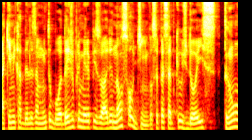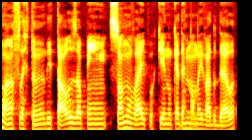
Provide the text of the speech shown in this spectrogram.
A química deles é muito boa. Desde o primeiro episódio, não só o Jim. Você percebe que os dois estão lá flertando e tal. A Pen só não vai porque não quer terminar o noivado dela.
